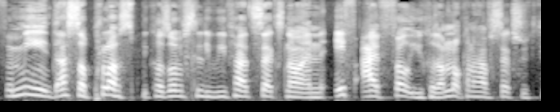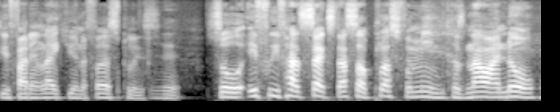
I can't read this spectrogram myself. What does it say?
for me, that's a plus because obviously we've had sex now, and if I felt you, because I'm not gonna have sex with you if I didn't like you in the first place. Yeah. So if we've had sex, that's a plus for me because now I know,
